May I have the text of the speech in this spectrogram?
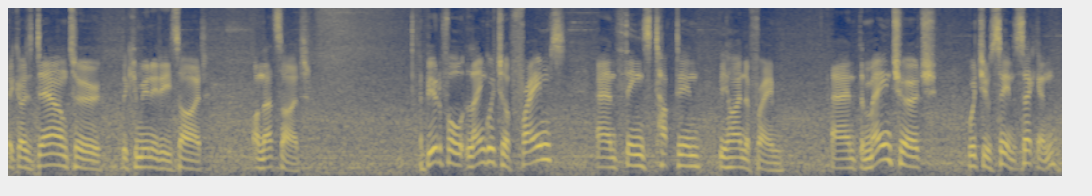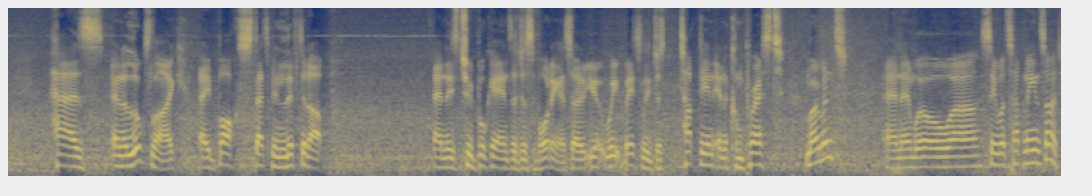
It goes down to the community side on that side. A beautiful language of frames and things tucked in behind the frame. And the main church, which you'll see in a second, has, and it looks like, a box that's been lifted up and these two bookends are just supporting it. So you, we basically just tucked in in a compressed moment, and then we'll uh, see what's happening inside.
